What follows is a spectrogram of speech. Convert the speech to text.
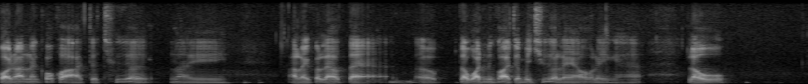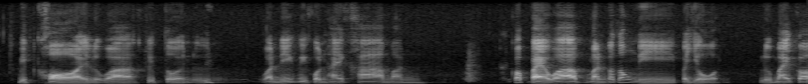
ก่อนหน้านั้นก็ก็อาจจะเชื่อใน อะไรก็แล้วแต่อืมเออแต่วันหนึ่งก็อาจจะไม่เชื่อแล้วอะไรอย่างเงี้ยฮะแล้วบิตคอยหรือว่าคริปโตอื่นๆ วันนี้มีคนให้ค่ามัน ก็แปลว่ามันก็ต้องมีประโยชน์ หรือไม่ก็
